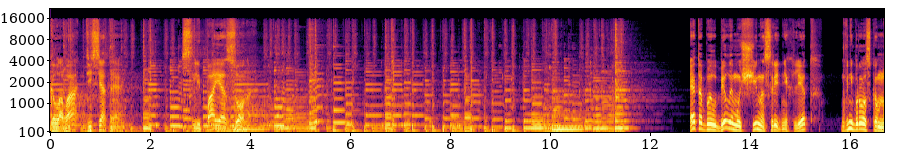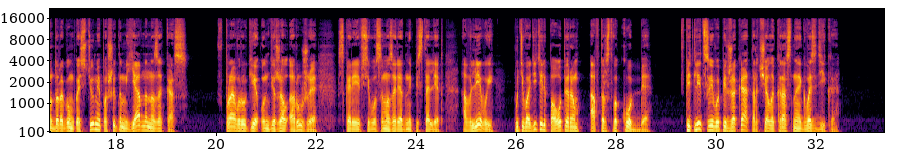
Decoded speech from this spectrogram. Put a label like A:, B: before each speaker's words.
A: Глава десятая. Слепая зона. Это был белый мужчина средних лет, в неброском, но дорогом костюме, пошитом явно на заказ. Правой руке он держал оружие, скорее всего, самозарядный пистолет, а в левой – путеводитель по операм авторства Коббе. В петлице его пиджака торчала красная гвоздика.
